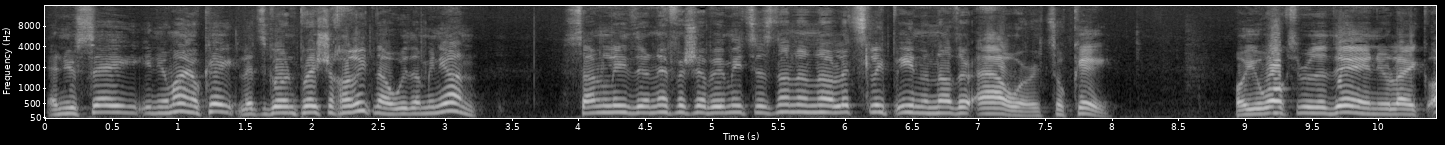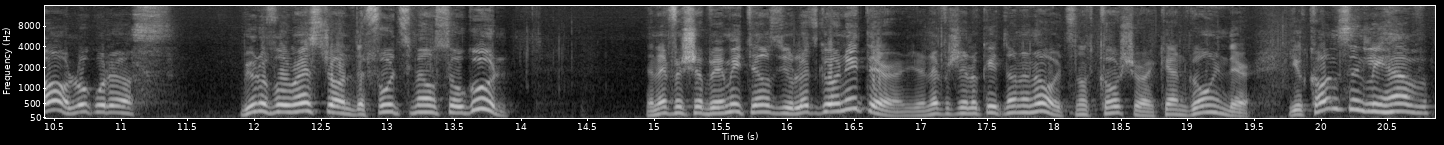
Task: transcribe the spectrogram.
and you say in your mind, okay, let's go and pray shacharit now with a minyan. Suddenly the nefesh abemit says, no, no, no, let's sleep in another hour. It's okay. Or you walk through the day and you're like, oh, look what a beautiful restaurant. The food smells so good. The nefesh abemit tells you, let's go and eat there. And your nefesh elokit, no, no, no, it's not kosher. I can't go in there. You constantly have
